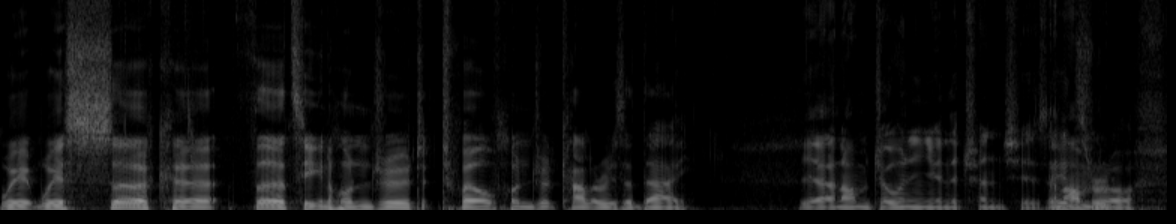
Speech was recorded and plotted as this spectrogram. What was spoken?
we're we're circa 1300, 1200 calories a day. Yeah, and I'm joining you in the trenches, and It's I'm rough.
